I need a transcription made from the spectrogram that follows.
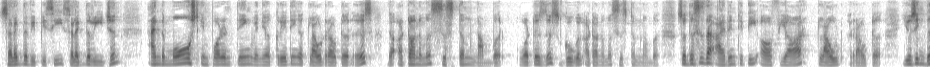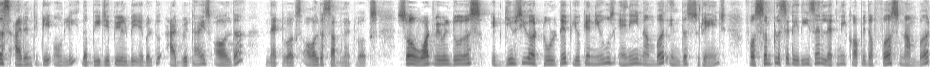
Select the VPC, select the region and the most important thing when you're creating a cloud router is the autonomous system number. What is this Google autonomous system number? So this is the identity of your cloud router. Using this identity only the BGP will be able to advertise all the networks all the subnetworks. So what we will do is it gives you a tooltip you can use any number in this range. For simplicity reason let me copy the first number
